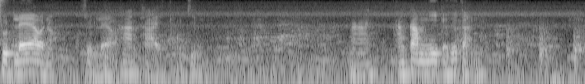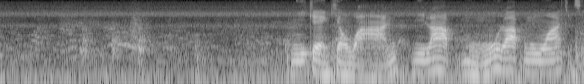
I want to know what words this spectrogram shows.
ชุดแล้วเนาะชุดแล้วห้านขายของกินนะทางกรรมนี่ก็คือกัน มีแกงเขียวหวาน มีลาบหมู ลาบงัวจังสิ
